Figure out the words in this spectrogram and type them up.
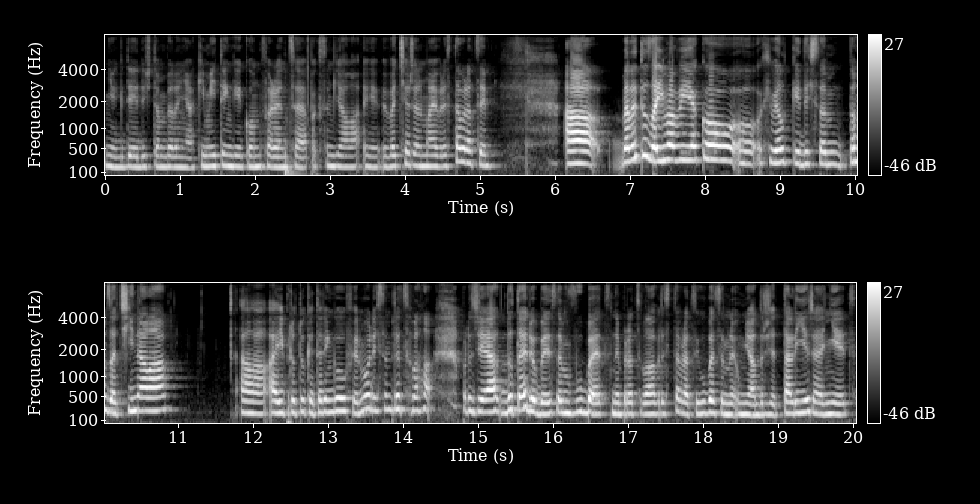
někdy, když tam byly nějaký meetingy, konference, a pak jsem dělala i večeře mají v restauraci. A byly to zajímavé jako uh, chvilky, když jsem tam začínala, a, a i pro tu cateringovou firmu, když jsem pracovala, protože já do té doby jsem vůbec nepracovala v restauraci, vůbec jsem neuměla držet talíře, nic,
